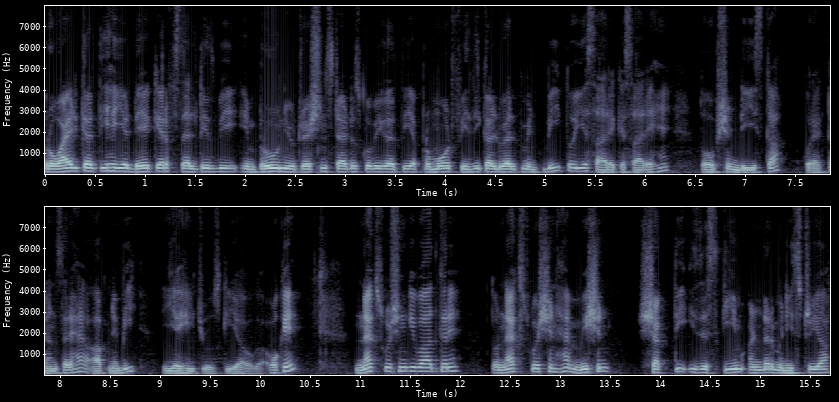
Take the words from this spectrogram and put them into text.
प्रोवाइड करती है ये डे केयर फैसिलिटीज़ भी इम्प्रूव न्यूट्रिशन स्टेटस को भी करती है प्रमोट फ़िज़िकल डेवलपमेंट भी तो ये सारे के सारे हैं। तो ऑप्शन डी इसका करेक्ट आंसर है, आपने भी यही चूज़ किया होगा ओके नेक्स्ट क्वेश्चन की बात करें तो नेक्स्ट क्वेश्चन है mission Shakti is a scheme under ministry of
